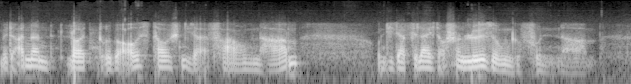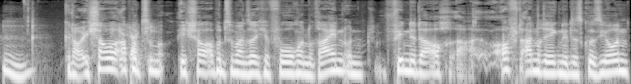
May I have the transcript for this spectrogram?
mit anderen Leuten darüber austauschen, die da Erfahrungen haben und die da vielleicht auch schon Lösungen gefunden haben. Mhm. Genau, ich schaue ab und zu, ich schaue ab und zu mal in solche Foren rein und finde da auch äh, oft anregende Diskussionen.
